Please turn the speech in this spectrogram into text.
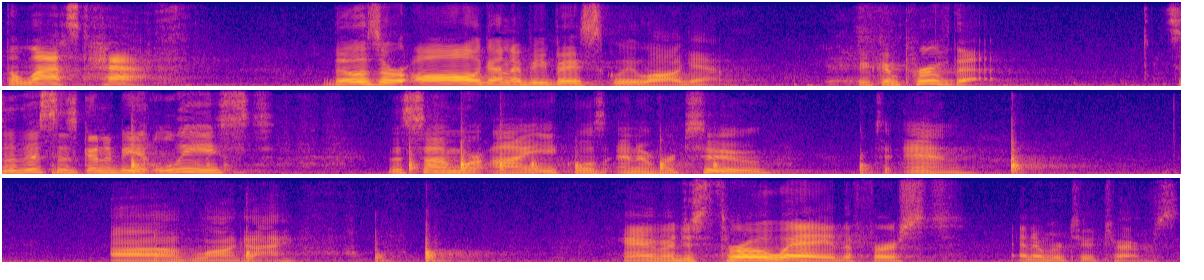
the last half. Those are all going to be basically log n. You can prove that. So this is going to be at least the sum where i equals n over 2 to n of log i. Okay, if I just throw away the first n over 2 terms.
